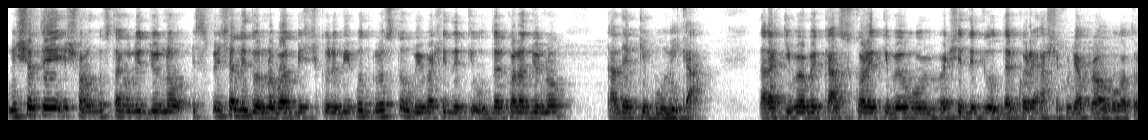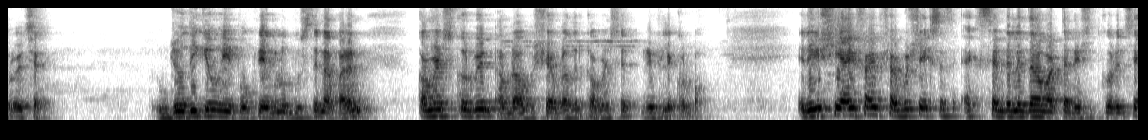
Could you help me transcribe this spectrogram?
নিঃসতে সংস্থাগুলির জন্য স্পেশালি ধন্যবাদ, বিশেষ করে বিপদগ্রস্ত অভিবাসীদেরকে উদ্ধার করার জন্য তাদের কি ভূমিকা। তারা কীভাবে কাজ করে, কীভাবে অভিবাসীদেরকে উদ্ধার করে, আশা করি আপনারা অবগত রয়েছে যদি কেউ এই প্রক্রিয়াগুলো বুঝতে না পারেন কমেন্টস করবেন, আমরা অবশ্যই আপনাদের কমেন্টসে রিপ্লাই করব। এদিকে সিআই ফাইভ সর্বশেষ এক স্যান্ডেলে দেওয়া বার্তা নিশ্চিত করেছে,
